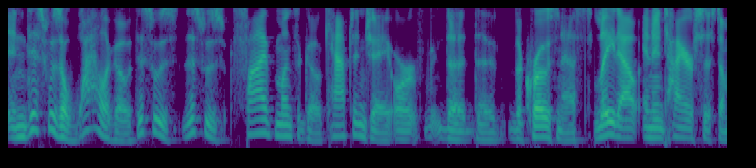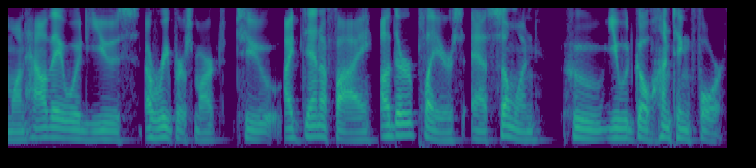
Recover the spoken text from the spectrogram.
and this was a while ago. This was this was five months ago. Captain J or the the the Crow's Nest laid out an entire system on how they would use a Reaper's Mark to identify other players as someone who you would go hunting for.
